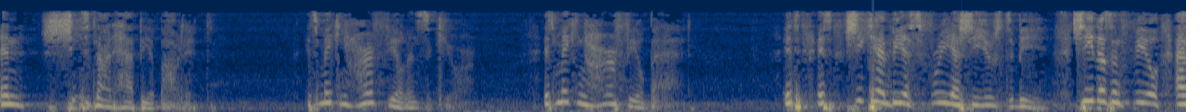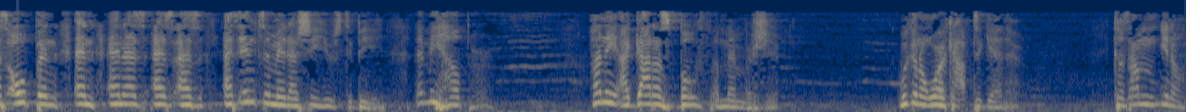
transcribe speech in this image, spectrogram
and she's not happy about it. It's making her feel insecure. It's making her feel bad. It's, it's, she can't be as free as she used to be. She doesn't feel as open and, and as, as, as, as intimate as she used to be. Let me help her. Honey, I got us both a membership. We're going to work out together. Because I'm, you know.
